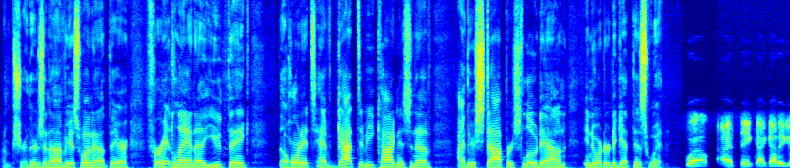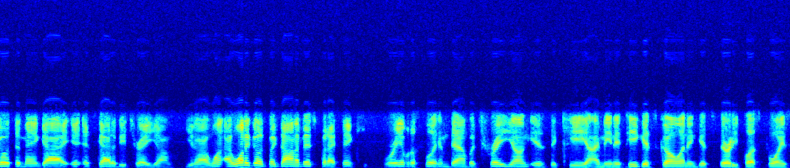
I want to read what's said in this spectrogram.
I'm sure there's an obvious one out there for Atlanta. You think the Hornets have got to be cognizant of either stop or slow down in order to get this win? Well, I think I got to go with the main guy. It, has got to be Trae Young. You know, I want I want to go with Bogdanovic, but I think we're able to slow him down. But Trae Young is the key. I mean, if he gets going and gets 30 plus points,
